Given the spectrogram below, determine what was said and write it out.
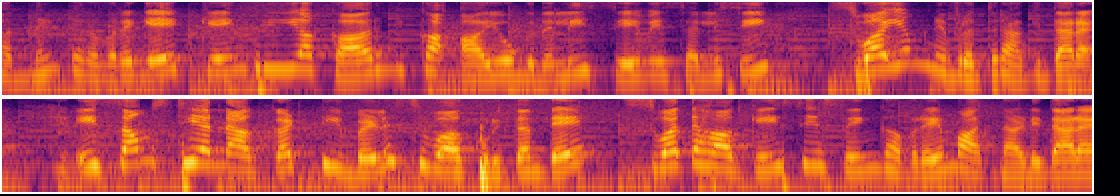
ಹದಿನೆಂಟರವರೆಗೆ ಕೇಂದ್ರೀಯ ಕಾರ್ಮಿಕ ಆಯೋಗದಲ್ಲಿ ಸೇವೆ ಸಲ್ಲಿಸಿ ಸ್ವಯಂ ನಿವೃತ್ತರಾಗಿದ್ದಾರೆ. ಈ ಸಂಸ್ಥೆಯನ್ನ ಕಟ್ಟಿ ಬೆಳೆಸುವ ಕುರಿತಂತೆ ಸ್ವತಃ ಕೆಸಿ ಸಿಂಗ್ ಅವರೇ ಮಾತನಾಡಿದ್ದಾರೆ.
